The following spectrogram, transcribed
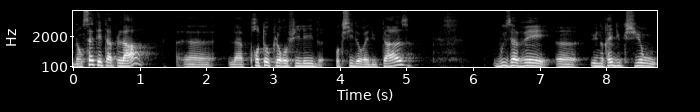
dans cette étape-là, euh, la protochlorophyllide oxydoréductase, vous avez euh, une réduction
